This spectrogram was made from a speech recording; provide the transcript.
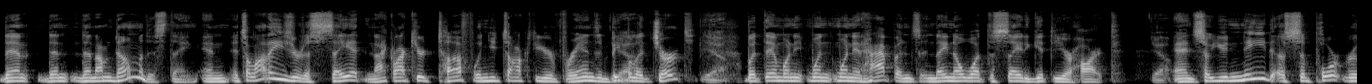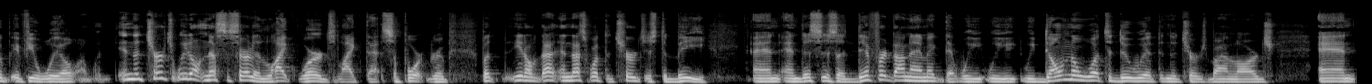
then then then I'm done with this thing. And it's a lot easier to say it and act like you're tough when you talk to your friends and people Yeah. at church. Yeah. But then when it, when when it happens and they know what to say to get to your heart. Yeah. And so you need a support group, if you will. In the church, we don't necessarily like words like that support group, but you know that, and that's what the church is to be. And and this is a different dynamic that we we we don't know what to do with in the church by and large. And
